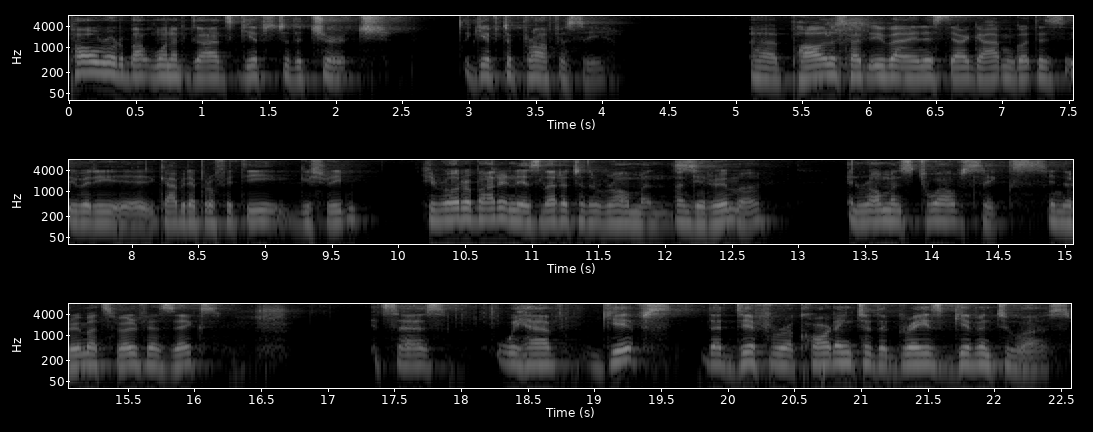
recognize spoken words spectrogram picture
Paul wrote about one of God's gifts to the church, the gift of prophecy. Äh, Paulus hat über eines der Gaben Gottes, über die äh, Gabe der Prophetie geschrieben He wrote about it in his letter to the an Romans die Römer. in Romans 12 6. In Römer 12, Vers 6. It says, We have gifts that differ according to the grace given to us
